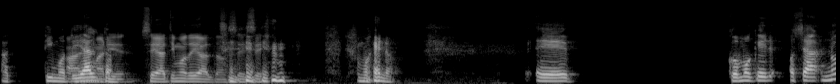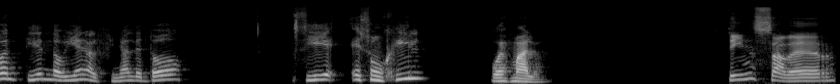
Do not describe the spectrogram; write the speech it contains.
a Timothy Ay, Dalton. Sí, a Timothy Dalton, sí, sí. Bueno. eh, como que, o sea, no entiendo bien al final de todo si es un gil o es malo. Sin saber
